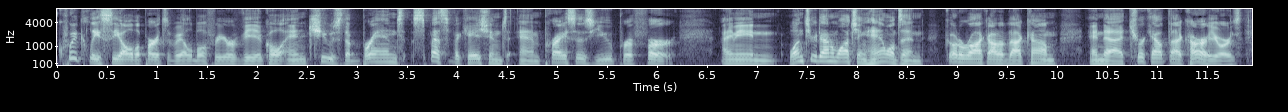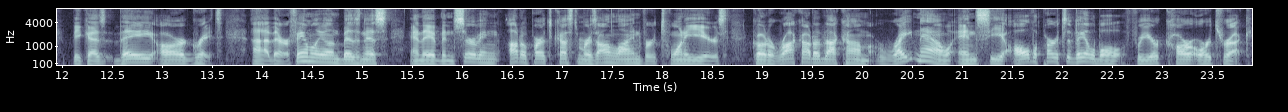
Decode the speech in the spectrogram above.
Quickly see all the parts available for your vehicle and choose the brands, specifications, and prices you prefer. I mean, once you're done watching Hamilton, go to rockauto.com and uh, trick out that car of yours because they are great. Uh, they're a family owned business and they have been serving auto parts customers online for 20 years. Go to rockauto.com right now and see all the parts available for your car or truck.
